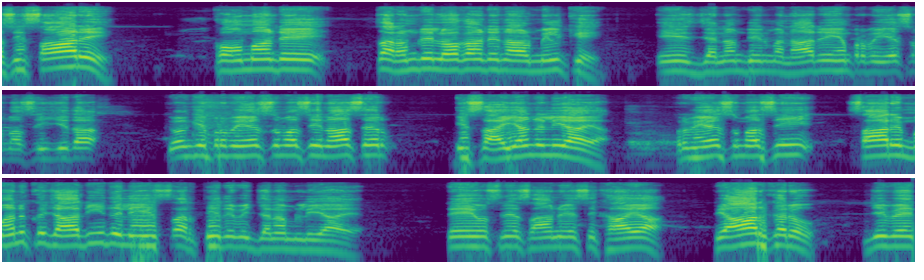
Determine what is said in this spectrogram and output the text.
ਅਸੀਂ ਸਾਰੇ ਕੌਮਾਂ ਦੇ, ਧਰਮ ਦੇ ਲੋਕਾਂ ਦੇ ਨਾਲ ਮਿਲ ਕੇ ਇਹ ਜਨਮ ਦਿਨ ਮਨਾ ਰਹੇ ਹਾਂ ਪ੍ਰਭੂ ਯਿਸੂ ਮਸੀਹ ਜੀ ਦਾ। ਕਿਉਂਕਿ ਪ੍ਰਭੂ ਯਿਸੂ ਮਸੀਹ ਨਾ ਸਿਰਫ ਈਸਾਈਆਂ ਦੇ ਲਈ ਆਇਆ, ਪ੍ਰਭੂ ਯਿਸੂ ਮਸੀਹ ਸਾਰੇ ਮਨੁੱਖ ਜਾਤੀ ਦੇ ਲਈ ਇਸ ਧਰਤੀ ਦੇ ਵਿੱਚ ਜਨਮ ਲਿਆ ਹੈ। ਤੇ ਉਸਨੇ ਸਾਨੂੰ ਇਹ ਸਿਖਾਇਆ, ਪਿਆਰ ਕਰੋ, ਜਿਵੇਂ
